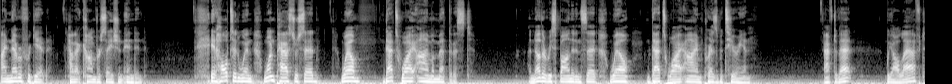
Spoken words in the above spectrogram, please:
I never forget how that conversation ended. It halted when one pastor said, Well, that's why I'm a Methodist. Another responded and said, Well, that's why I'm Presbyterian. After that, we all laughed,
